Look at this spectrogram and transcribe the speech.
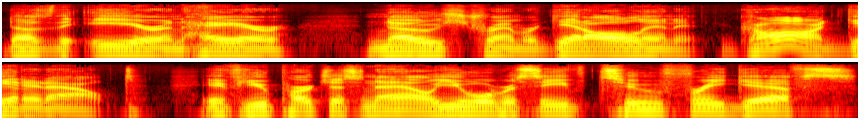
does the ear and hair, nose trimmer. Get all in it. God, get it out. If you purchase now, you will receive two free gifts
